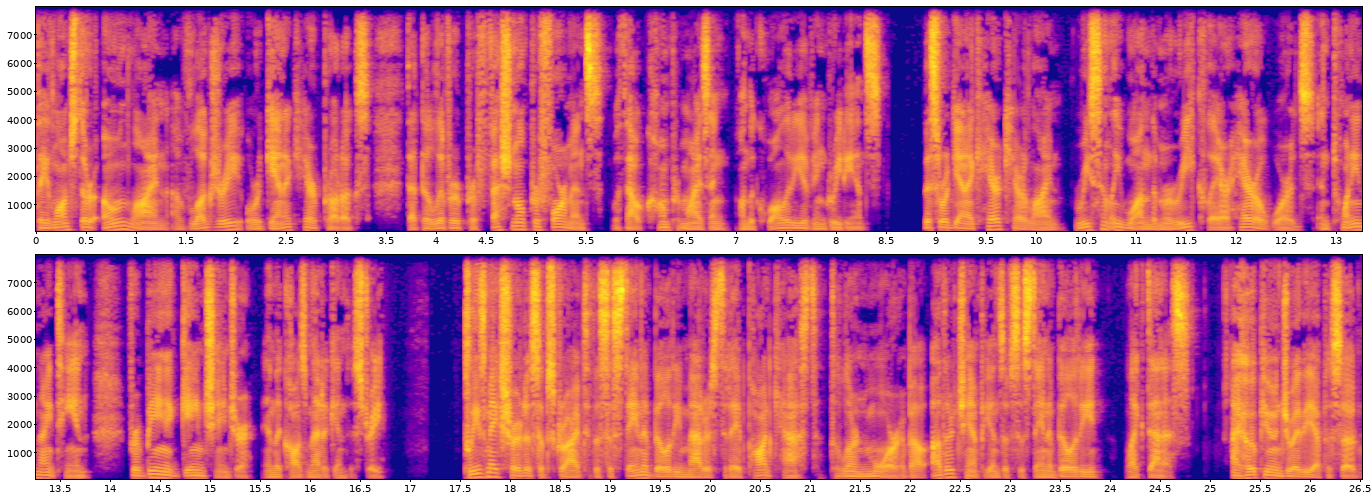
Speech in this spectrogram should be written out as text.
they launched their own line of luxury organic hair products that deliver professional performance without compromising on the quality of ingredients. This organic hair care line recently won the Marie Claire Hair Awards in 2019 for being a game changer in the cosmetic industry. Please make sure to subscribe to the Sustainability Matters Today podcast to learn more about other champions of sustainability like Dennis. I hope you enjoy the episode.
